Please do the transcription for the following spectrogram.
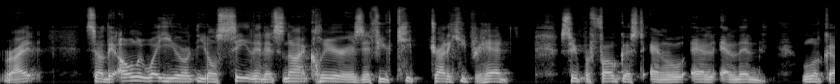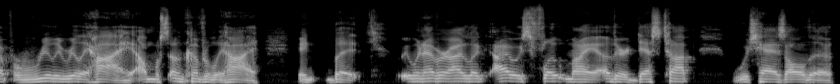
right? So the only way you you'll see that it's not clear is if you keep try to keep your head super focused and and and then look up really really high, almost uncomfortably high. And but whenever I look, I always float my other desktop, which has all the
